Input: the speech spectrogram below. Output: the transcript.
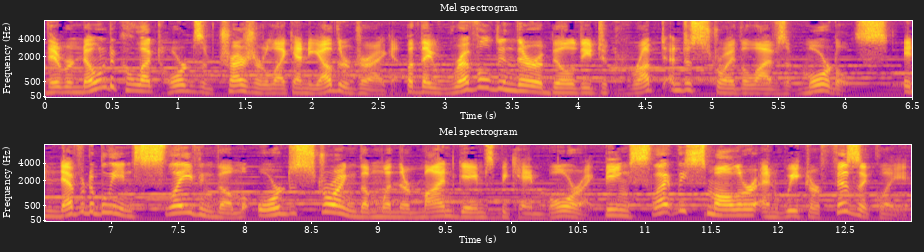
They were known to collect hordes of treasure like any other dragon, but they reveled in their ability to corrupt and destroy the lives of mortals, inevitably enslaving them or destroying them when their mind games became boring. Being slightly smaller and weaker physically,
